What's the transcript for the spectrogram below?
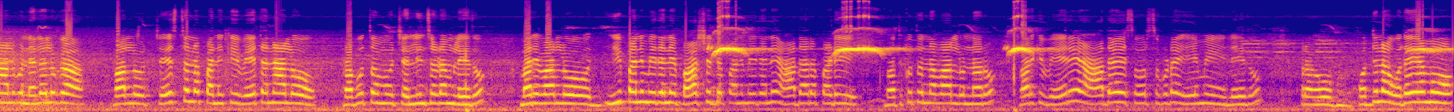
నాలుగు నెలలుగా వాళ్ళు చేస్తున్న పనికి వేతనాలు ప్రభుత్వము చెల్లించడం లేదు. మరి వాళ్ళు ఈ పని మీదనే పారిశుద్ధ్య పని మీదనే ఆధారపడి బతుకుతున్న వాళ్ళు ఉన్నారు. వారికి వేరే ఆదాయ సోర్స్ కూడా ఏమీ లేదు. పొద్దున ఉదయము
